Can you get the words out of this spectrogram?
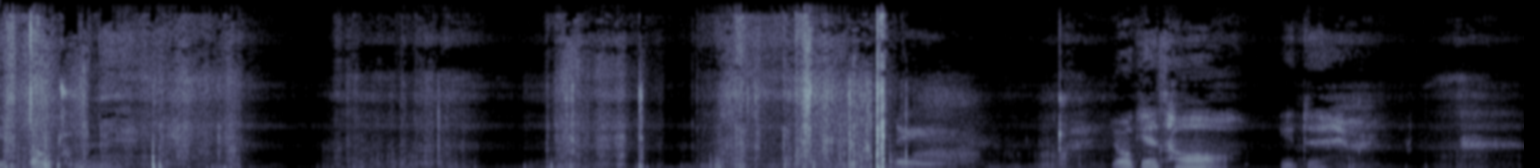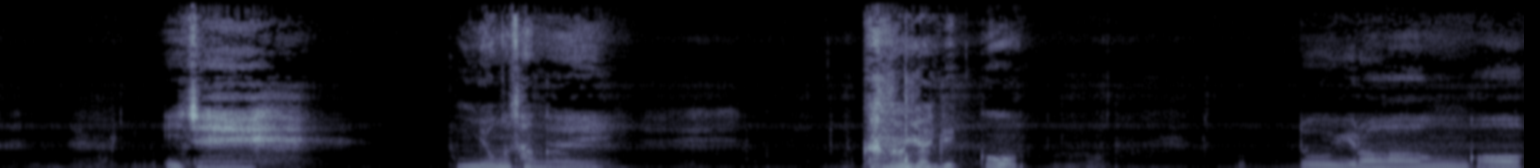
이게 짱 좋네. 네. 여기서 이제 이제 동영상을 끊어야겠고 또 이런 거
